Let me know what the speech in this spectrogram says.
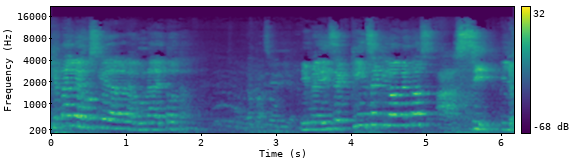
¿qué tan lejos queda la laguna de Tota? Y me dice, 15 kilómetros, así. Y yo,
